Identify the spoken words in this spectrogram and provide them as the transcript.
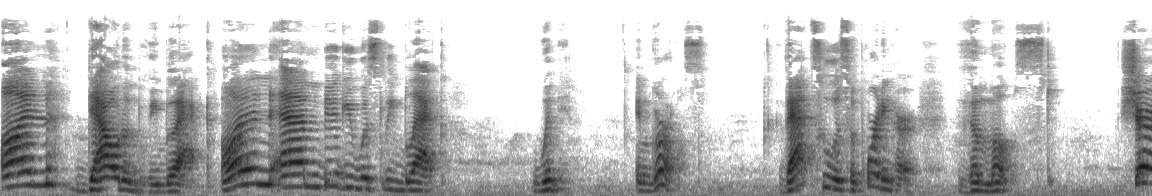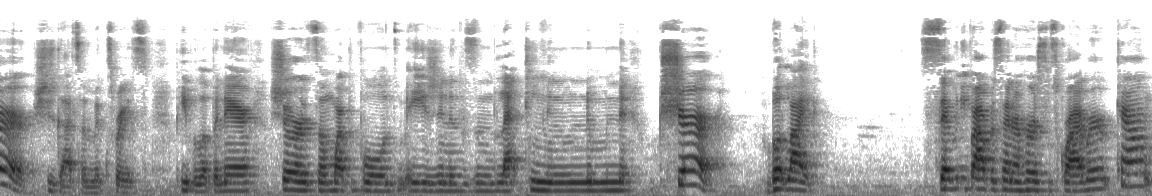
undoubtedly black, unambiguously black women and girls. That's who is supporting her the most. Sure, she's got some mixed race people up in there. Sure, some white people, some Asian and some Latin. Sure. But like 75% of her subscriber count,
